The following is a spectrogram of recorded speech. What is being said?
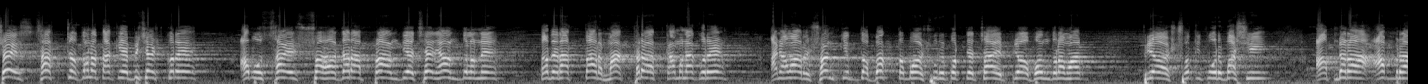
সেই ছাত্র জনতাকে বিশেষ করে আবু সাইদ সহ যারা প্রাণ দিয়েছেন আন্দোলনে, তাদের আত্মার মাগ ফেরত কামনা করে আমি আমার সংক্ষিপ্ত বক্তব্য শুরু করতে চাই, প্রিয় বন্ধুরা আমার, প্রিয় সখীপুরবাসী আপনারা, আমরা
